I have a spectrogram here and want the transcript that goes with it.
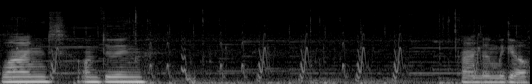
planned on doing. And then we go.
